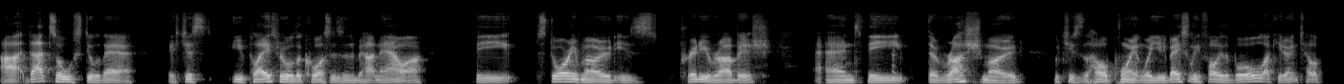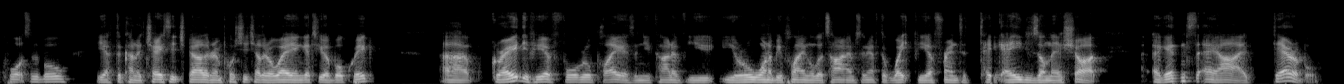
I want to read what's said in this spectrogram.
Uh, that's all still there. It's just you play through all the courses in about an hour. The story mode is pretty rubbish, and the the rush mode, which is the whole point, where you basically follow the ball, like you don't teleport to the ball. You have to kind of chase each other and push each other away and get to your ball quick. Uh, great if you have four real players and you kind of you you all want to be playing all the time, so you have to wait for your friend to take ages on their shot. Against the AI, terrible.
